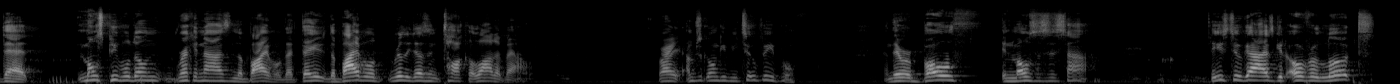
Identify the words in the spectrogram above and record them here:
that most people don't recognize in the Bible, that they, the Bible really doesn't talk a lot about. Right? I'm just going to give you two people. And they were both in Moses' time. These two guys get overlooked,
